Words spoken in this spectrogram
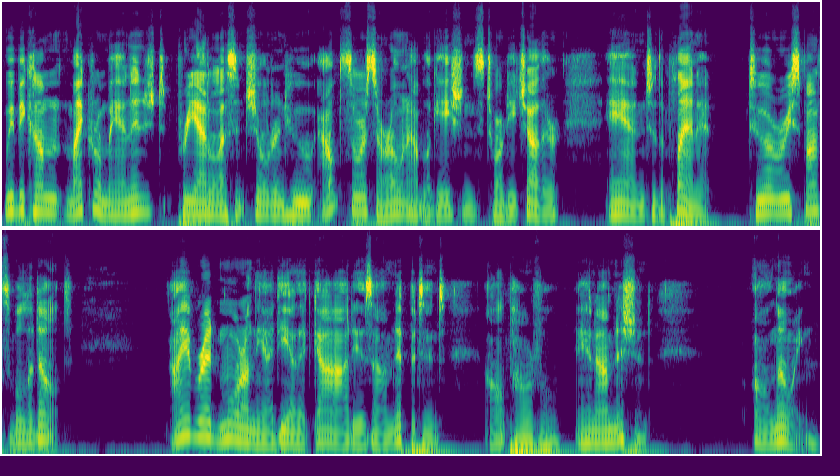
We become micromanaged pre adolescent children who outsource our own obligations toward each other and to the planet to a responsible adult. I have read more on the idea that God is omnipotent, all powerful, and omniscient, all knowing.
